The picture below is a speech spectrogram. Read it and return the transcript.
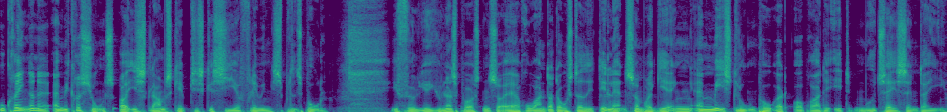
Ukrainerne er migrations- og islamskeptiske, siger Flemming Splidsbol. Ifølge Jyllandsposten så er Rwanda dog stadig det land, som regeringen er mest lun på at oprette et modtagscenter i.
